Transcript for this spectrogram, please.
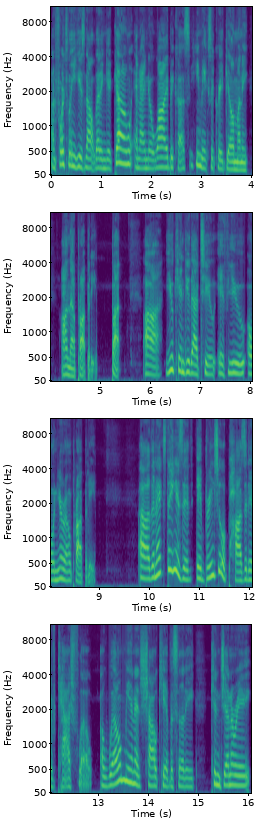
Unfortunately, he's not letting it go, and I know why because he makes a great deal of money on that property. But uh, you can do that too if you own your own property. Uh, the next thing is it, it brings you a positive cash flow. A well managed childcare facility can generate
